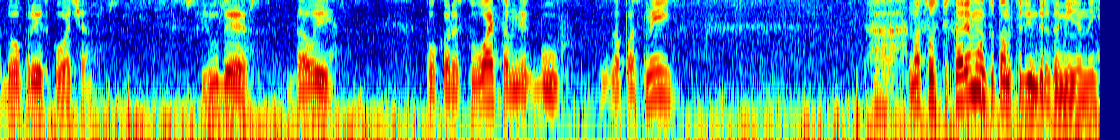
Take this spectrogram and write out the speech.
до оприскувача. Люди дали покористуватися, в них був запасний. Насос після ремонту, там циліндр замінений.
